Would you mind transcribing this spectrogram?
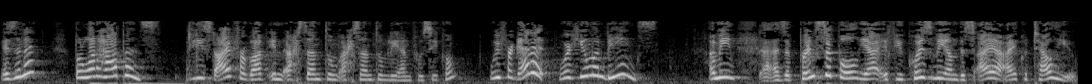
Isn't it? But what happens? At least I forgot in ahsantum li anfusikum. We forget it. We're human beings. I mean, as a principle, yeah, if you quiz me on this ayah, I could tell you.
